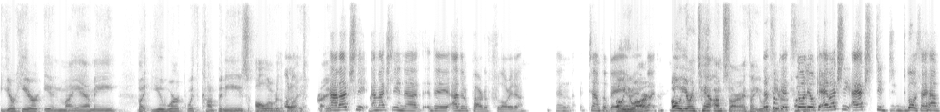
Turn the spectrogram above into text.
You're here in Miami but you work with companies all over the All over. place, right? i'm actually i'm actually in uh, the other part of florida and tampa bay Oh, you area, are? but Oh, you're in Tampa. I'm sorry. I thought you were that's here. okay it's totally okay i'm actually i actually do both i have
